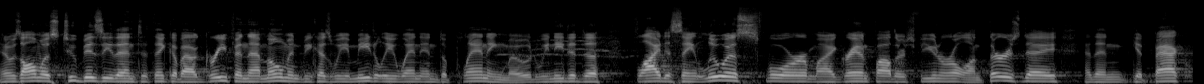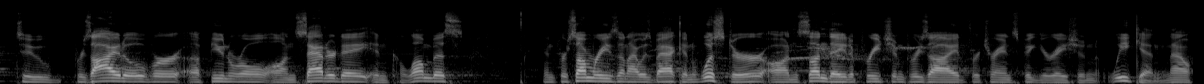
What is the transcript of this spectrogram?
And it was almost too busy then to think about grief in that moment because we immediately went into planning mode. We needed to fly to St. Louis for my grandfather's funeral on Thursday and then get back to preside over a funeral on Saturday in Columbus. And for some reason, I was back in Wooster on Sunday to preach and preside for Transfiguration weekend. Now,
